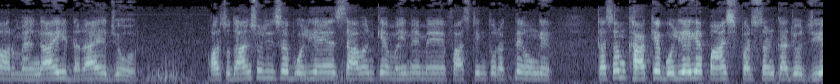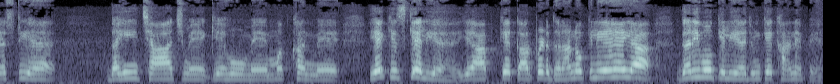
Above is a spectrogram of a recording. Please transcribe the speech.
और महँगाई डराए ज़ोर। और सुधांशु जी से बोलिए, सावन के महीने में फास्टिंग तो रखते होंगे। कसम खा के बोलिए, ये पाँच परसेंट का जो जीएसटी है दही छाछ में, गेहूँ में, मक्खन में, ये किसके लिए है? ये आपके कारपोरेट घरानों के लिए है या गरीबों के लिए है जिनके खाने पे है?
